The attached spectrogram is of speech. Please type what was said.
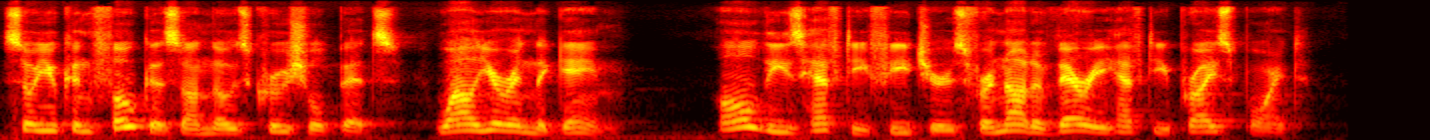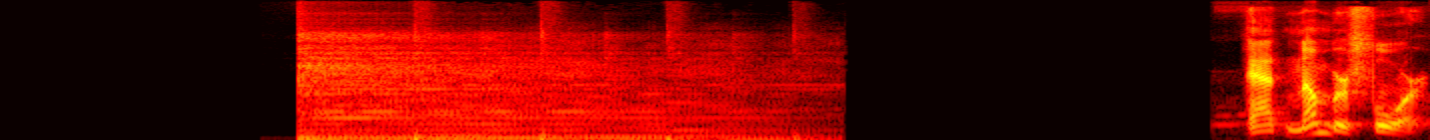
so you can focus on those crucial bits while you're in the game. All these hefty features for not a very hefty price point. At number 4,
